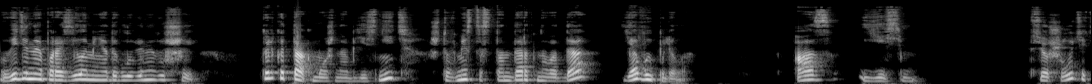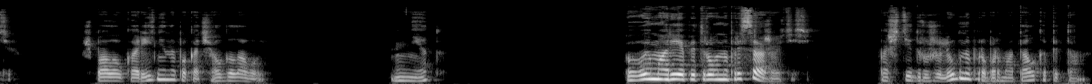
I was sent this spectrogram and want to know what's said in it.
Увиденное поразило меня до глубины души. Только так можно объяснить, что вместо стандартного «да» я выпалила. «Аз есмь». «Все шутите?» Шпала укоризненно покачал головой. «Нет». «Вы, Мария Петровна, присаживайтесь». Почти дружелюбно пробормотал капитан.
